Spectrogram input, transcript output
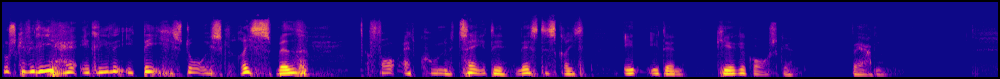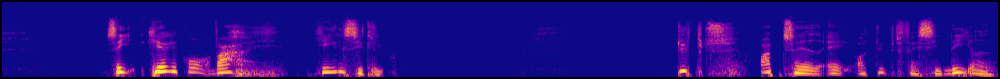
Nu skal vi lige have et lille idehistorisk ris med, for at kunne tage det næste skridt ind i den kirkegårdske verden. Se, Kirkegård var hele sit liv dybt optaget af og dybt fascineret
